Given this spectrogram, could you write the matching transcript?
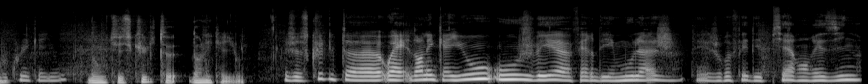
beaucoup les cailloux. Donc tu sculptes dans les cailloux. Je sculpte euh, ouais, dans les cailloux où je vais euh, faire des moulages et je refais des pierres en résine.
